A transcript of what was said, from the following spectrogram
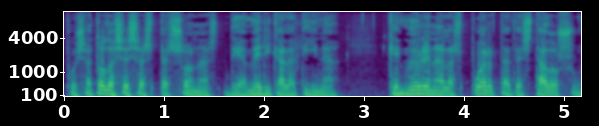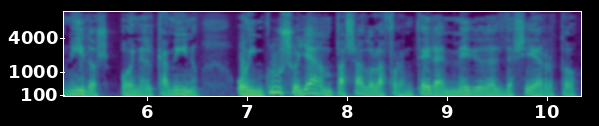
Pues a todas esas personas de América Latina que mueren a las puertas de Estados Unidos o en el camino, o incluso ya han pasado la frontera en medio del desierto,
